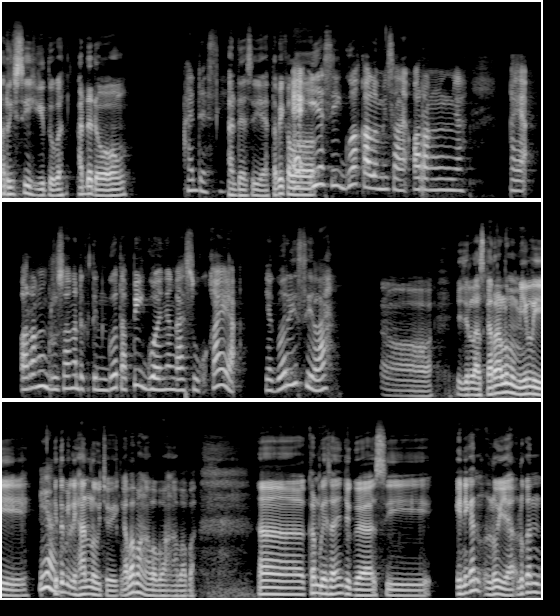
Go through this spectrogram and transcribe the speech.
risih gitu kan? Ada dong. Ada sih. Ada sih ya, tapi Eh, kalau iya sih, gua kalau misalnya orangnya kayak orang berusaha ngedeketin gua tapi guanya nggak suka ya, ya gua risih lah. Oh, ya jelas karena lu memilih. Iya. Itu pilihan lu cuy, nggak apa-apa nggak apa-apa nggak apa-apa. Eee, kan biasanya juga si ini kan lu ya, lu kan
